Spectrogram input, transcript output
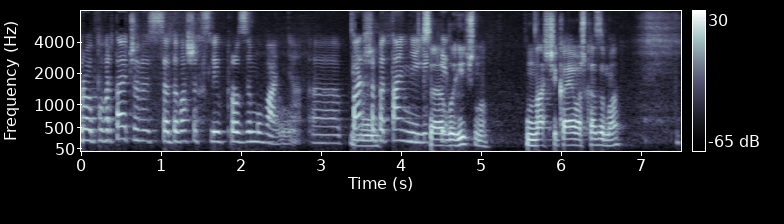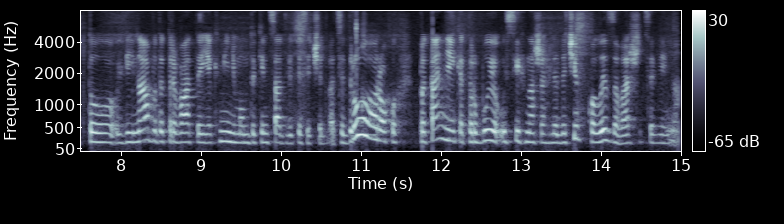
Про повертаючись до ваших слів про зимування. Е, перше Ну, питання, яке Це логічно. Нас чекає важка зима. Тобто війна буде тривати як мінімум до кінця 2022 року. Питання, яке турбує усіх наших глядачів, коли завершиться війна.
